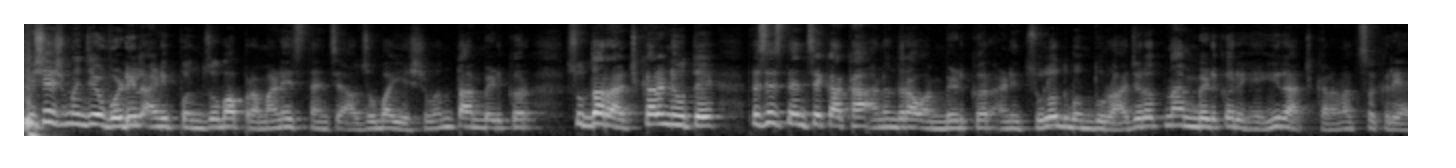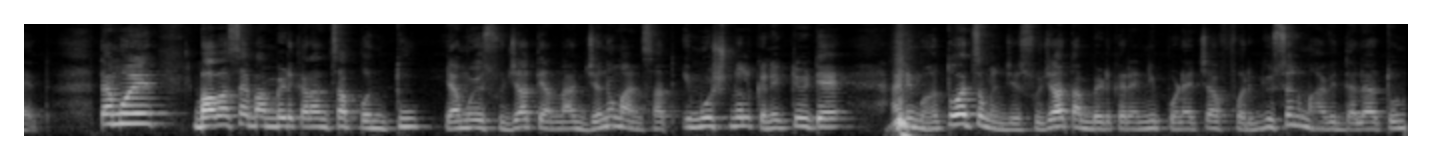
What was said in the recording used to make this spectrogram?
विशेष म्हणजे वडील आणि पंजोबाप्रमाणेच त्यांचे आजोबा यशवंत आंबेडकर सुद्धा राजकारणी होते. तसेच त्यांचे काका आनंदराव आंबेडकर आणि चुलत बंधू राजरत्न आंबेडकर हेही राजकारणात सक्रिय आहेत. त्यामुळे बाबासाहेब आंबेडकरांचा पंतू यामुळे सुजात यांना जनमानसात इमोशनल कनेक्टिव्हिटी आहे. आणि महत्त्वाचं म्हणजे सुजात आंबेडकर यांनी पुण्याच्या फर्ग्युसन महाविद्यालयातून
